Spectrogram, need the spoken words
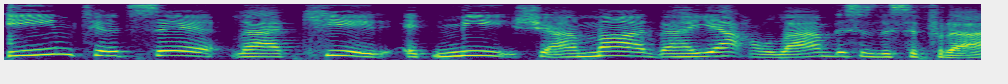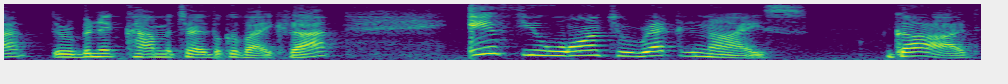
Im la'akir et mi she'amad v'haya olam. This is the Sifra, the rabbinic commentary, the book of Vayikra. If you want to recognize God,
